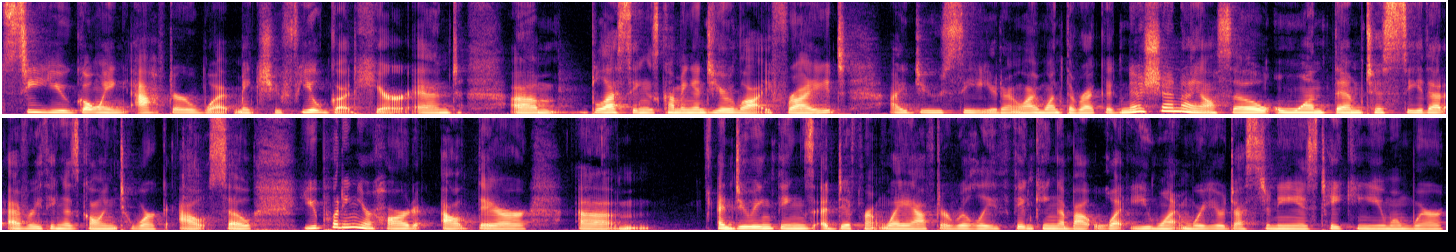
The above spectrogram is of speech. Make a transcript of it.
see you going after what makes you feel good here and um, blessings coming into your life, right? I do see, you know, I want the recognition. I also want them to see that everything is going to work out. So you putting your heart out there, um, and doing things a different way after really thinking about what you want and where your destiny is taking you and where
